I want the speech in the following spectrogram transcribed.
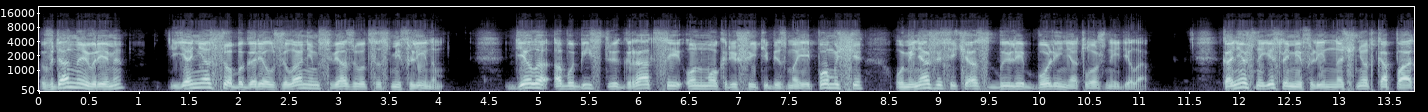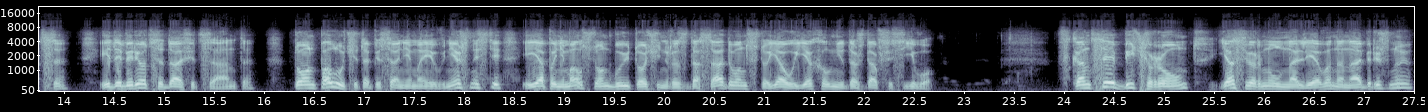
В данное время я не особо горел желанием связываться с Мифлином. Дело об убийстве Грации он мог решить и без моей помощи, у меня же сейчас были более неотложные дела. Конечно, если Мифлин начнет копаться и доберется до официанта, то он получит описание моей внешности, и я понимал, что он будет очень раздосадован, что я уехал, не дождавшись его. В конце Бич-Роунд я свернул налево на набережную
